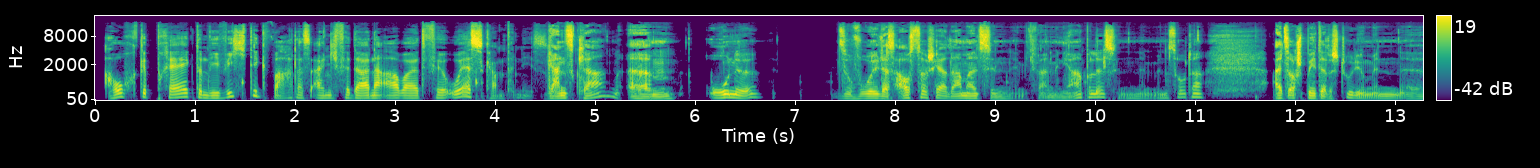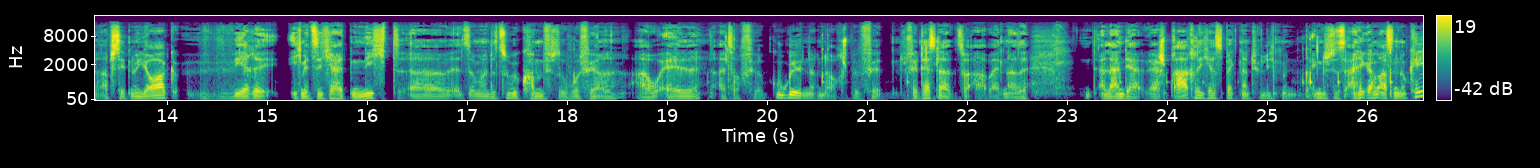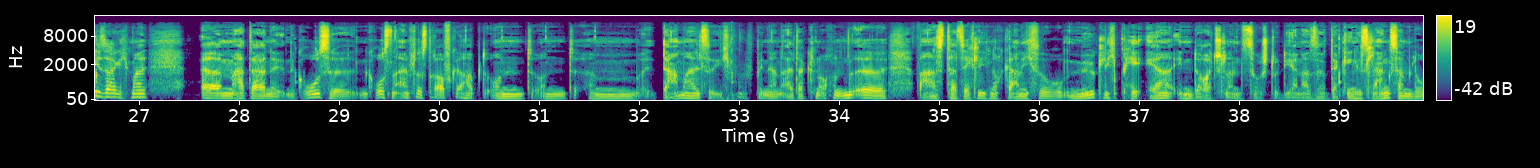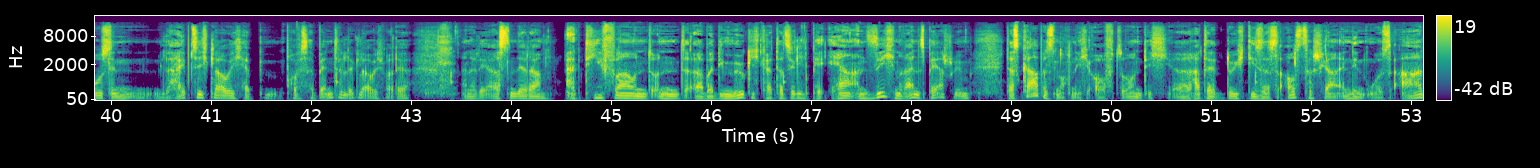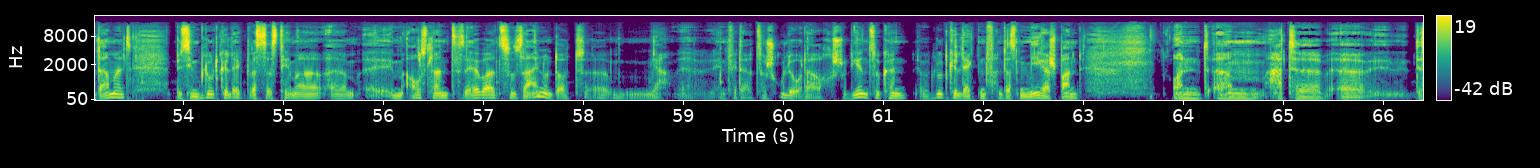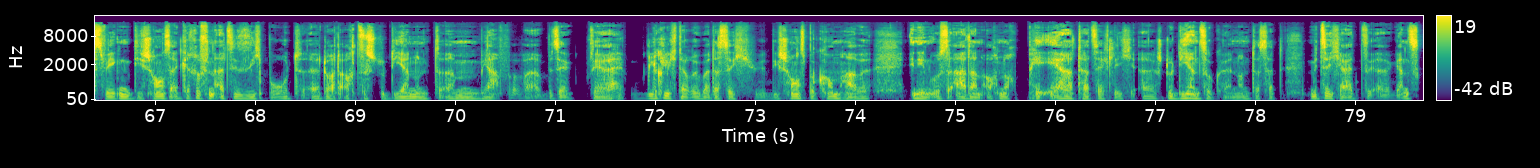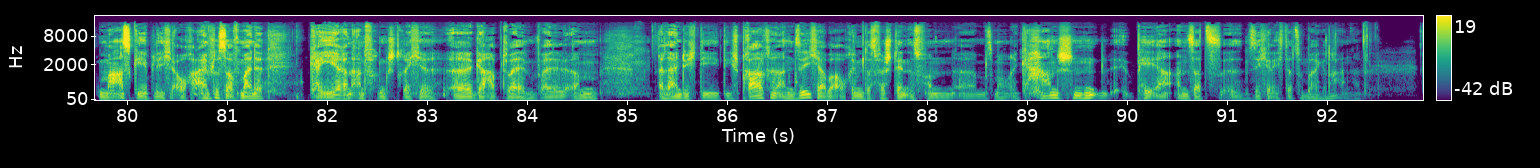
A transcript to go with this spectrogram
auch geprägt und wie wichtig war das eigentlich für deine Arbeit für US-Companies? Ganz klar. Ähm, ohne sowohl das Austauschjahr damals in, ich war in Minneapolis, in, Minnesota, als auch später das Studium in äh, Upstate New York, wäre ich mit Sicherheit nicht äh, sagen dazu gekommen, sowohl für AOL als auch für Google und auch für, für Tesla zu arbeiten. Also allein der, der sprachliche Aspekt natürlich, mein Englisch ist einigermaßen okay, sage ich mal, ähm, hat da eine, eine große, einen großen Einfluss drauf gehabt und und ähm, damals, ich bin ja ein alter Knochen, äh, war es tatsächlich noch gar nicht so möglich, PR in Deutschland zu studieren. Also da ging es langsam los in Leipzig, glaube ich. Herr Professor Bentele, glaube ich, war der einer der ersten, der da aktiv war und und aber die Möglichkeit tatsächlich PR an sich, ein reines PR-Studium, das gab es noch nicht oft. So und ich äh, hatte durch dieses Austauschjahr in den USA damals bisschen Blut geleckt, was das Thema ähm, im Ausland selber zu sein und dort ähm, ja äh, entweder zur Schule oder auch studieren zu können. Blut geleckt und fand das mega spannend und ähm, hatte äh, deswegen die Chance ergriffen, als sie sich bot, äh, dort auch zu studieren und ähm, ja war sehr sehr glücklich darüber, dass ich die Chance bekommen habe, in den USA dann auch noch PR tatsächlich äh, studieren zu können und das hat mit Sicherheit äh, ganz maßgeblich auch Einfluss auf meine Karriere in Anführungsstriche äh, gehabt, weil weil ähm, allein durch die, die Sprache an sich, aber auch eben das Verständnis von ähm, amerikanischen PR-Ansatz äh, sicherlich dazu beigetragen hat.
